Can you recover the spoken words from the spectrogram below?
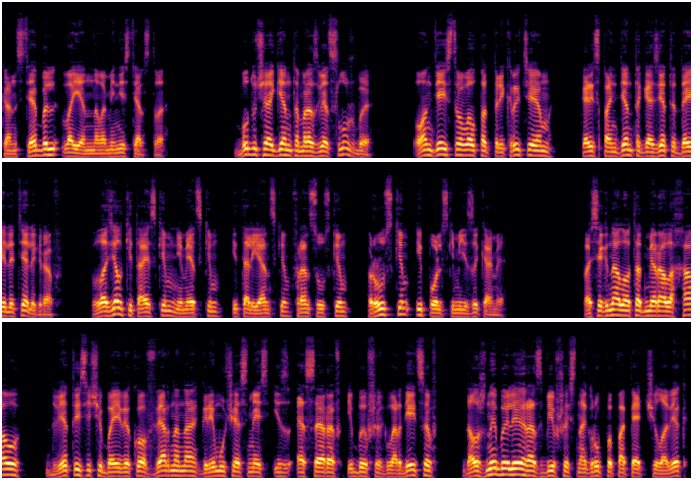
констебль военного министерства. Будучи агентом разведслужбы, он действовал под прикрытием корреспондента газеты Daily Telegraph, владел китайским, немецким, итальянским, французским, русским и польским языками. По сигналу от адмирала Хау, две тысячи боевиков Вернона, гремучая смесь из эсеров и бывших гвардейцев, должны были, разбившись на группы по пять человек,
